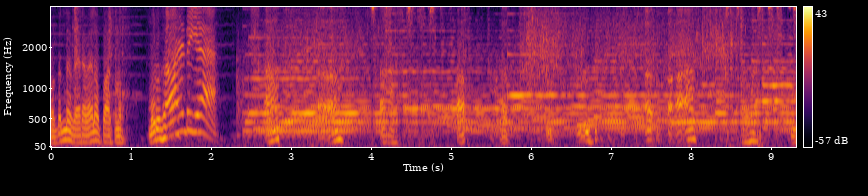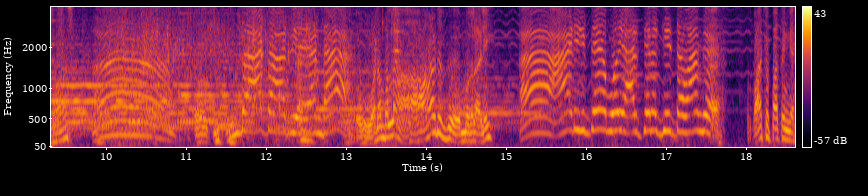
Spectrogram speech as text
முதல்ல வேற வேலை பார்க்கணும். முருகா? வேண்டிய இந்த ஆட்டம் ஆடுறிய ஏன்டா உடம்பெல்லாம் ஆடுது முதலாளி ஆ, ஆடிக்கிட்டே போய் அர்ச்சனை சீட்டை வாங்க வாட்ச பாத்துங்க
